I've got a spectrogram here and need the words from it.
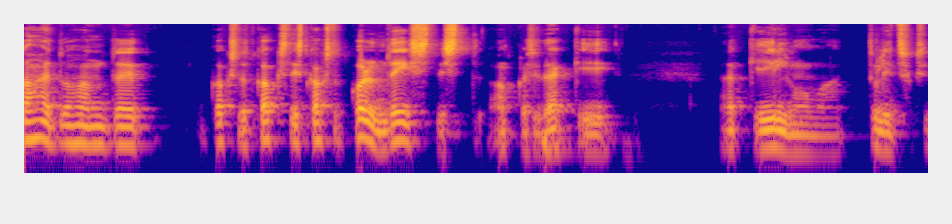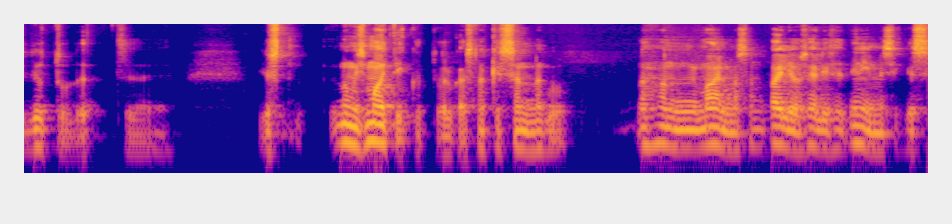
kahe tuhande, kaks tuhat kaksteist, kaks tuhat kolmteist vist hakkasid äkki, äkki ilmuma, tulid siuksed jutud, et just numismaatikute hulgas, noh, kes on nagu noh, on maailmas on palju selliseid inimesi, kes,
